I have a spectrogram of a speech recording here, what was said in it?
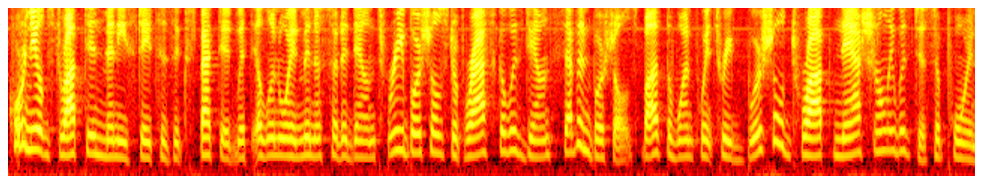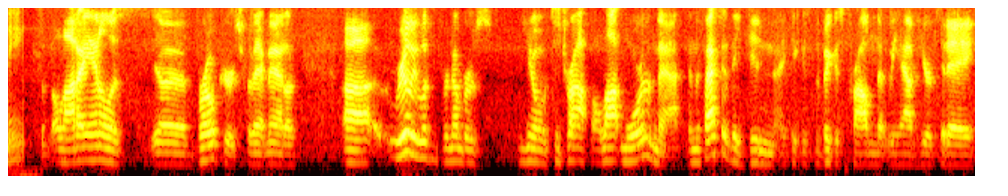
Corn yields dropped in many states as expected, with Illinois and Minnesota down three bushels. Nebraska was down seven bushels, but the 1.3 bushel drop nationally was disappointing. A lot of analysts, uh, brokers for that matter, uh, really looking for numbers you know, to drop a lot more than that. And the fact that they didn't, I think, is the biggest problem that we have here today.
